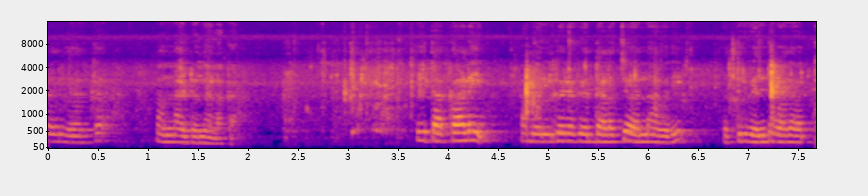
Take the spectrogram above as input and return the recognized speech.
അത് ചേർത്ത് നന്നായിട്ടൊന്ന് ഇളക്കാം. ഈ തക്കാളി ആ മുരിക്കൂരൊക്കെ തിളച്ച് വന്നാൽ മതി. ഒത്തിരി വെന്ത് പോകാതെ ഒറ്റ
